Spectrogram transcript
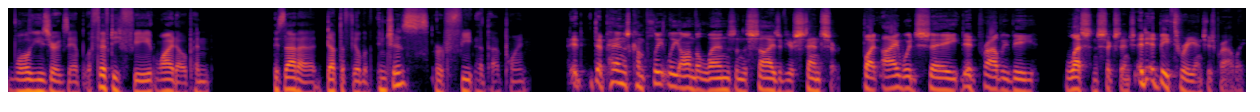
We'll use your example of 50 feet wide open. Is that a depth of field of inches or feet at that point? It depends completely on the lens and the size of your sensor. But I would say it'd probably be less than six inches. It'd be three inches probably.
